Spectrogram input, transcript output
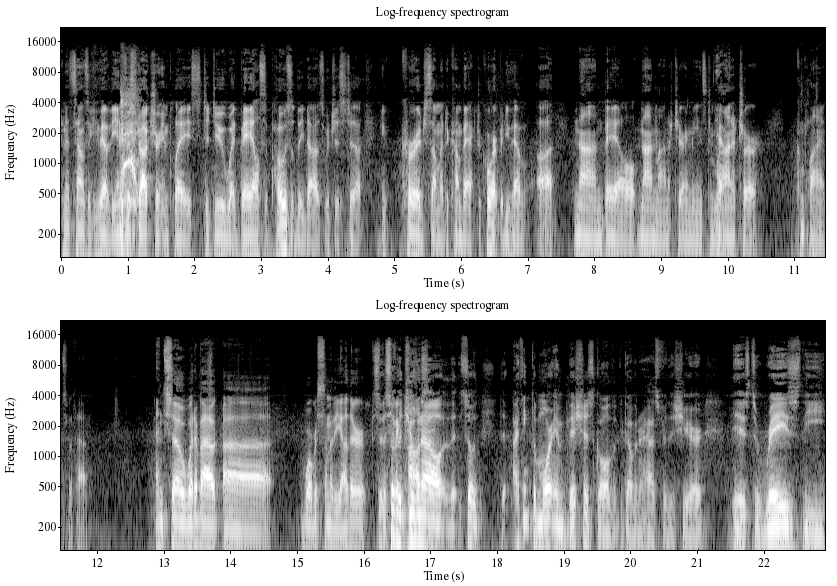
And it sounds like you have the infrastructure in place to do what bail supposedly does, which is to encourage someone to come back to court. But you have a non-bail, non-monetary means to yeah. monitor compliance with that. And so, what about uh, what were some of the other so, so the juvenile? So the, I think the more ambitious goal that the governor has for this year is to raise the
